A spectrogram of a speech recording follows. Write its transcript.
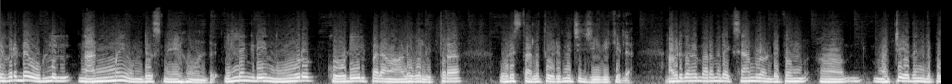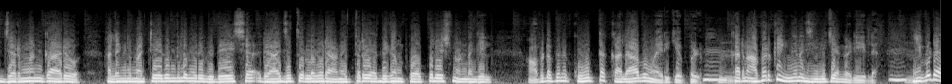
ഇവരുടെ ഉള്ളിൽ നന്മയുണ്ട് സ്നേഹമുണ്ട്. ഇല്ലെങ്കിൽ ഈ നൂറ് കോടിയിൽ പരം ആളുകൾ ഇത്ര ഒരു സ്ഥലത്ത് ഒരുമിച്ച് ജീവിക്കില്ല. അവർ തന്നെ പറഞ്ഞൊരു എക്സാമ്പിൾ ഉണ്ട്. ഇപ്പം മറ്റേതെങ്കിലും ഇപ്പൊ ജർമ്മൻകാരോ അല്ലെങ്കിൽ മറ്റേതെങ്കിലും ഒരു വിദേശ രാജ്യത്തുള്ളവരാണ് ഇത്രയധികം പോപ്പുലേഷൻ ഉണ്ടെങ്കിൽ അവിടെ പിന്നെ കൂട്ട കലാപമായിരിക്കും എപ്പോഴും. കാരണം അവർക്ക് ഇങ്ങനെ ജീവിക്കാൻ കഴിയില്ല. ഇവിടെ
